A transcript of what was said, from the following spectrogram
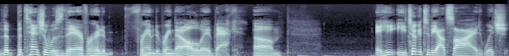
the potential was there for her to for him to bring that all the way back. Um, he he took it to the outside, which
